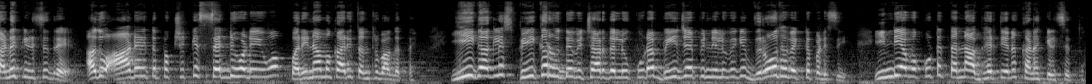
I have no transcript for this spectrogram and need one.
ಕಣಕ್ಕಿಳಿಸಿದ್ರೆ ಅದು ಆಡಳಿತ ಪಕ್ಷಕ್ಕೆ ಸೆಡ್ ಹೊಡೆಯುವ ಪರಿಣಾಮಕಾರಿ ತಂತ್ರವಾಗುತ್ತೆ. ಈಗಾಗಲೇ ಸ್ಪೀಕರ್ ಹುದ್ದೆ ವಿಚಾರದಲ್ಲೂ ಕೂಡ ಬಿಜೆಪಿ ನಿಲುವಿಗೆ ವಿರೋಧ ವ್ಯಕ್ತಪಡಿಸಿ ಇಂಡಿಯಾ ಒಕ್ಕೂಟ ತನ್ನ ಅಭ್ಯರ್ಥಿಯನ್ನ ಕಣಕ್ಕಿಳಿಸಿತ್ತು.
